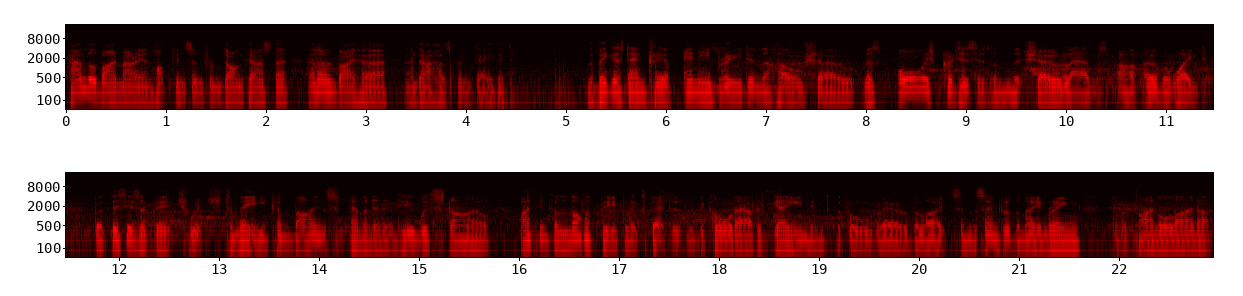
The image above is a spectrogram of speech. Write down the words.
Handled by Marion Hopkinson from Doncaster and owned by her and her husband David. The biggest entry of any breed in the whole show. There's always criticism that show labs are overweight, but this is a bitch which, to me, combines femininity with style. I think a lot of people expected to be called out again into the full glare of the lights in the centre of the main ring for the final line-up,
